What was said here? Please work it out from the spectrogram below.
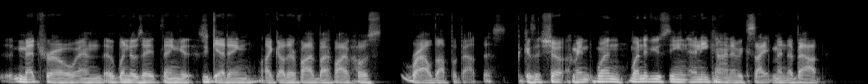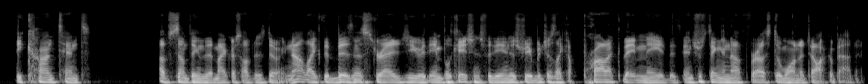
Metro and the Windows 8 thing is getting like other five by five hosts riled up about this because it show. I mean, when when have you seen any kind of excitement about the content of something that Microsoft is doing? Not like the business strategy or the implications for the industry, but just like a product they made that's interesting enough for us to want to talk about it,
